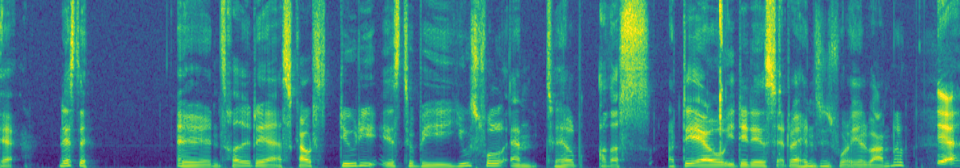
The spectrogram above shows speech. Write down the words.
Ja. Næste. Øh, den tredje, det er Scout's duty is to be useful and to help others. Og det er jo i DDS at være hensynsfuld og hjælpe andre. Ja,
